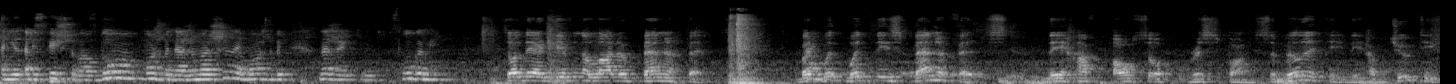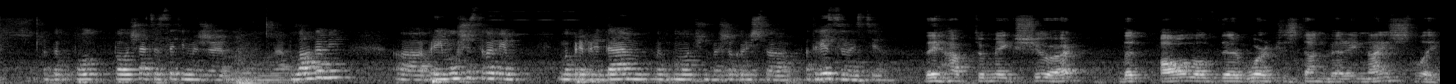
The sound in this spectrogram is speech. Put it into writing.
они обеспечат вас домом, может быть, даже машиной, может быть, даже слугами. So they are given a lot of benefits. But with, with these benefits, they have also responsibility, they have duties. Получается, с этими же благами, э, преимуществами мы приобретаем очень большое количество ответственности. They have to make sure that all of their work is done very nicely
